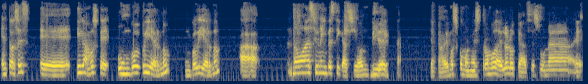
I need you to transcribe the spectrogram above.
Entonces, eh, digamos que un gobierno, un gobierno ah, no hace una investigación directa. Ya vemos como nuestro modelo lo que hace es una, eh,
